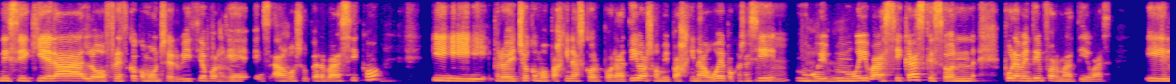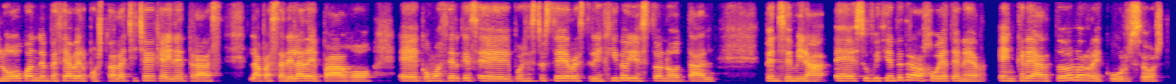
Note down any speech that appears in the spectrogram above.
ni siquiera lo ofrezco como un servicio porque es algo súper básico. Y, pero he hecho como páginas corporativas o mi página web o cosas así muy, muy básicas que son puramente informativas. Y luego cuando empecé a ver pues toda la chicha que hay detrás, la pasarela de pago, eh, cómo hacer que se, pues esto esté restringido y esto no tal, pensé, mira, eh, suficiente trabajo voy a tener en crear todos los recursos,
